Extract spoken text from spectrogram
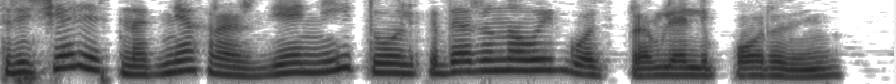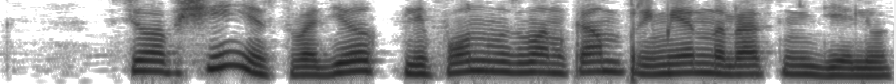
Встречались на днях рождения и только, даже Новый год справляли порознь. Все общение сводилось к телефонным звонкам примерно раз в неделю.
